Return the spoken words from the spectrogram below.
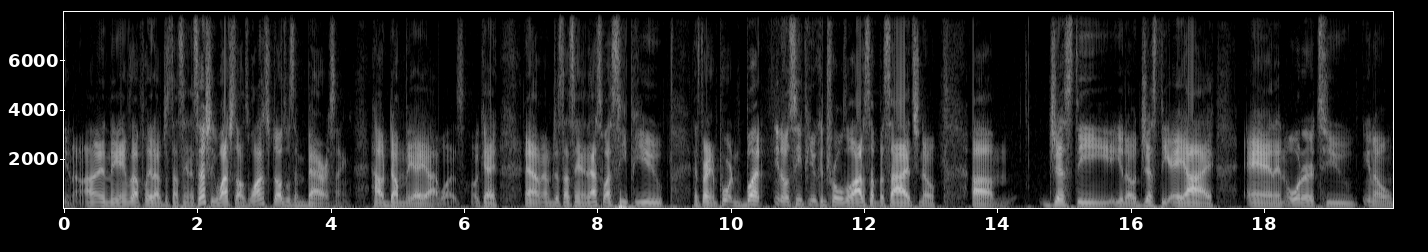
You know, in the games I've played, I've just not seen it. Especially Watch Dogs. Watch Dogs was embarrassing how dumb the AI was. Okay, and I'm just not saying it. That's why CPU is very important. But you know, CPU controls a lot of stuff besides you know. Um, just the you know just the AI, and in order to you know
